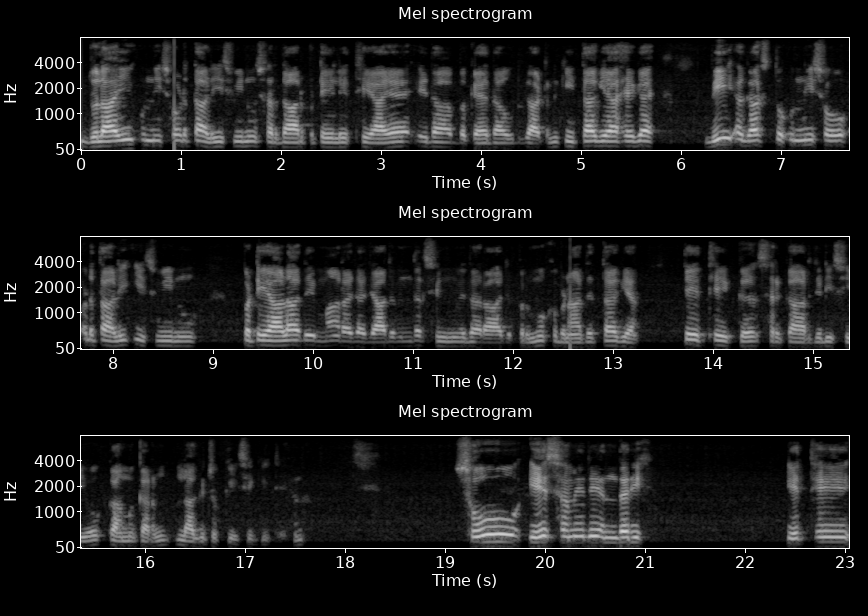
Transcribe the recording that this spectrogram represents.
ਜੁਲਾਈ 1948 ਈਸਵੀ ਨੂੰ ਸਰਦਾਰ ਪਟੇਲ ਇੱਥੇ ਆਇਆ ਇਹਦਾ ਬਕਾਇਦਾ ਉਦਘਾਟਨ ਕੀਤਾ ਗਿਆ ਹੈਗਾ 20 ਅਗਸਤ 1948 ਈਸਵੀ ਨੂੰ ਪਟਿਆਲਾ ਦੇ ਮਹਾਰਾਜਾ ਯਾਦਵਿੰਦਰ ਸਿੰਘ ਨੂੰ ਇਹਦਾ ਰਾਜ ਪ੍ਰਮੁੱਖ ਬਣਾ ਦਿੱਤਾ ਗਿਆ ਤੇ ਇੱਥੇ ਇੱਕ ਸਰਕਾਰ ਜਿਹੜੀ ਸੀ ਉਹ ਕੰਮ ਕਰਨ ਲੱਗ ਚੁੱਕੀ ਸੀਗੀ ਤੇ ਹਨਾ। ਸੋ ਇਸ ਸਮੇਂ ਦੇ ਅੰਦਰ ਹੀ ਇੱਥੇ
